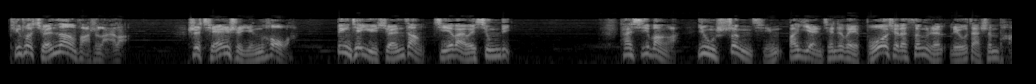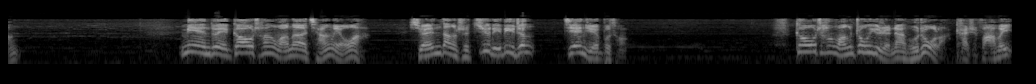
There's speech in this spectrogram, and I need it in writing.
听说玄奘法师来了，是遣使迎候啊，并且与玄奘结拜为兄弟。他希望啊，用盛情把眼前这位博学的僧人留在身旁。面对高昌王的强留啊，玄奘是据理力争，坚决不从。高昌王终于忍耐不住了，开始发威。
